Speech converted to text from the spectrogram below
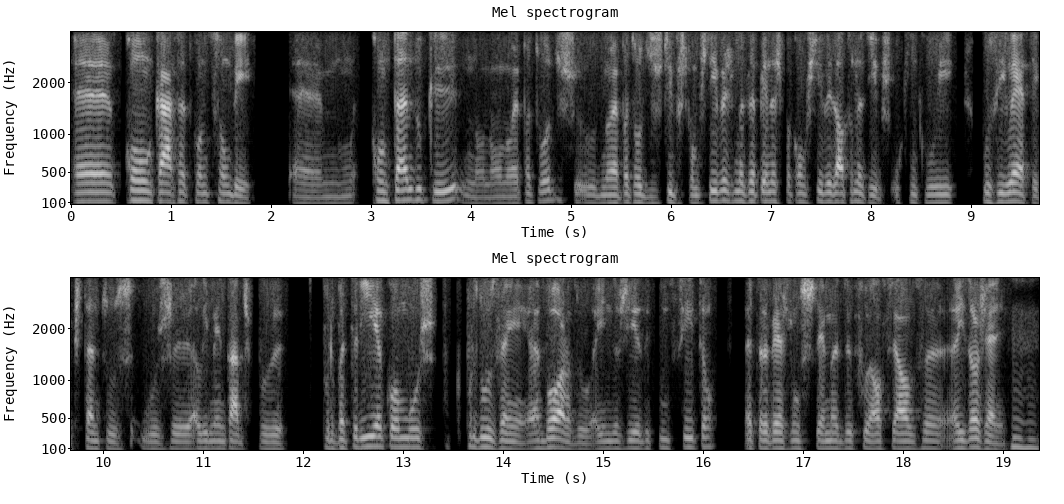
uh, com carta de condução B. Um, ehm, contando que não, não, não, é para todos, não é para todos os tipos de combustíveis, mas apenas para combustíveis alternativos, o que inclui os elétricos, tanto os, os eh, alimentados por, por bateria como os que produzem a bordo a energia de que necessitam através de um sistema de fuel cells a, a hidrogênio. Uhum.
